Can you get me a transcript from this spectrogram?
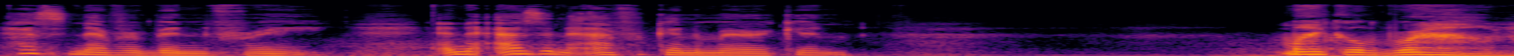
has never been free. And as an African American, Michael Brown,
